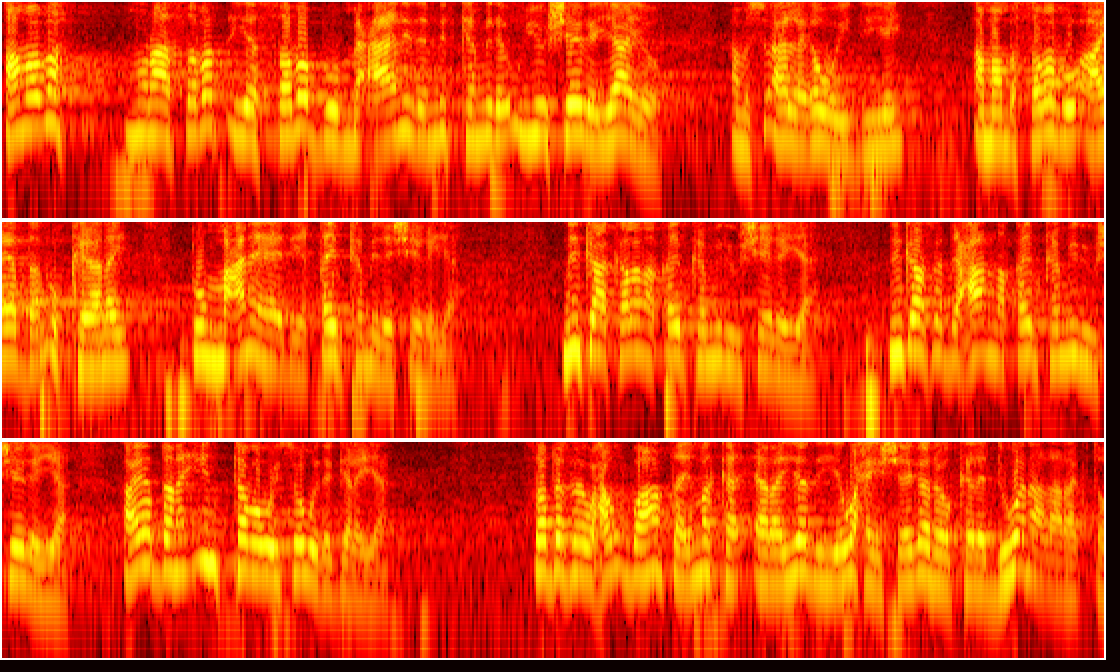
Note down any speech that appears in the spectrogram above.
Amaba munaasabad iyo sabab buu macaanida mid ka mida u sheegayaayo ama su'aal laga weydiiyey ama sababuu aayaddan u keenay buu macnaheedii qayb ka mida sheegayaa. Ninkaa kalena qayb ka miduu sheegayaa. Ninkaa saddexaadna qayb ka miduu sheegayaa. Aayaddana intaba way soo wada gelayaan saas darteed waxaad u baahan tahay marka erayadii iyo waxay sheegeen oo kala duwan aad aragto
